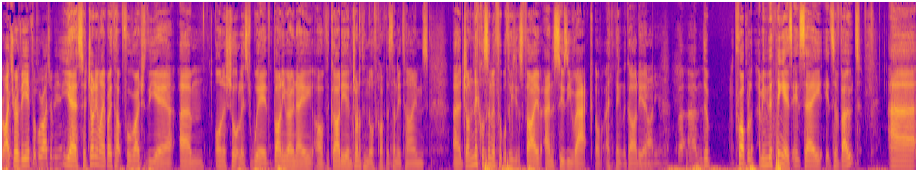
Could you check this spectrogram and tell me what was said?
Writer of the Year, Football Writer of the Year. Yeah, so Johnny and I are both up for Writer of the Year um, on a shortlist with Barney Ronay of The Guardian, Jonathan Northcroft of The Sunday Times, uh, John Nicholson of Football 365, and Suzy Wrack of, I think, The Guardian. But um, the problem, I mean, the thing is, it's a it's a vote, uh,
